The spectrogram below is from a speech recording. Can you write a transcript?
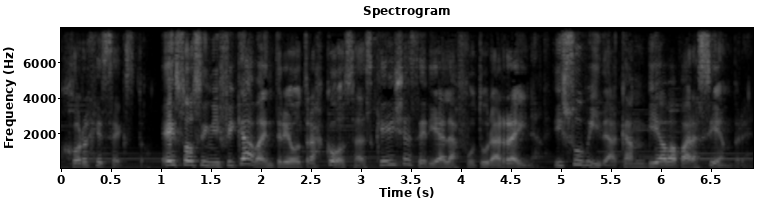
Jorge VI. Eso significaba, entre otras cosas, que ella sería la futura reina, y su vida cambiaba para siempre,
